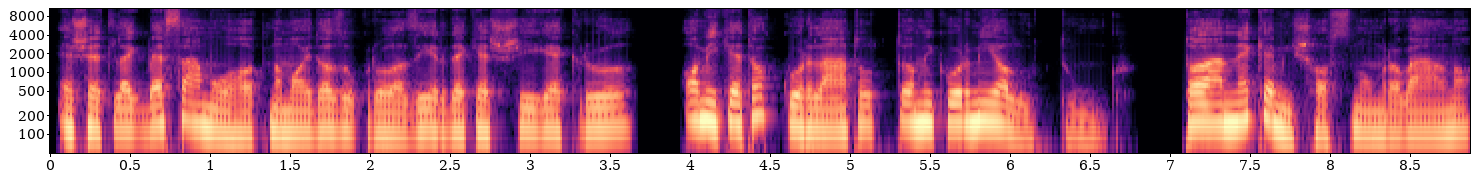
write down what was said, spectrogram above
Esetleg beszámolhatna majd azokról az érdekességekről, amiket akkor látott, amikor mi aludtunk. Talán nekem is hasznomra válna,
